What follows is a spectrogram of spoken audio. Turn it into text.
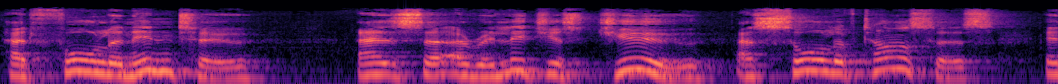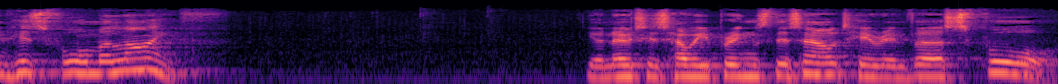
had fallen into as a religious Jew, as Saul of Tarsus, in his former life. You'll notice how he brings this out here in verse 4.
